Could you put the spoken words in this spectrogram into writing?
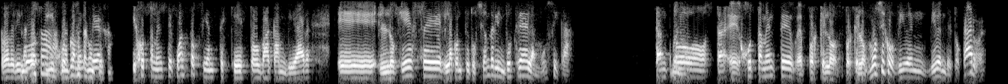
Rodrigo, y, justamente, y justamente, ¿cuánto sientes que esto va a cambiar eh, lo que es eh, la constitución de la industria de la música? Tanto, eh, justamente porque, los porque los músicos viven, viven de tocar,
